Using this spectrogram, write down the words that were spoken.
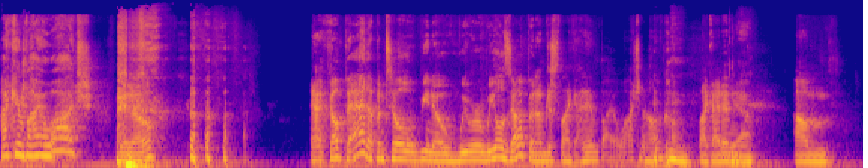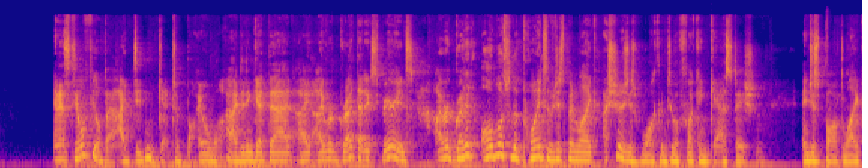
I can buy a watch. You know. And I felt bad up until you know we were wheels up, and I'm just like, I didn't buy a watch in Hong Kong. like I didn't. Yeah. Um, and I still feel bad. I didn't get to buy a watch. I didn't get that. I, I regret that experience. I regret it almost to the point of just been like, I should have just walked into a fucking gas station and just bought like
